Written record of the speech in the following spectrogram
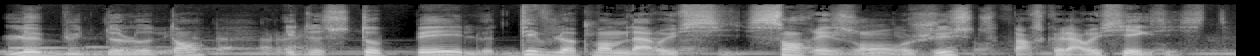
le but de l'OTAN est de stopper le développement de la Russie, sans raison, juste parce que la Russie existe.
